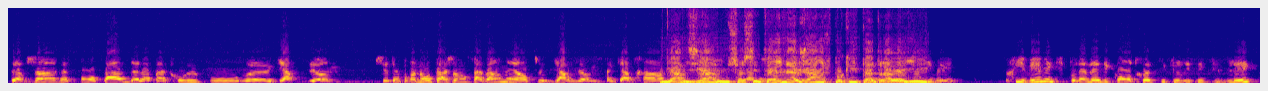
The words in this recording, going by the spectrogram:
sergent responsable de la patrouille pour euh. J'étais pour une autre agence avant, mais ensuite Gardium. C'était quatre ans. Gardium, ça, c'était une agence pour qui tu as travaillé? Privé. Privé, mais qui prenait des contrats de sécurité publique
